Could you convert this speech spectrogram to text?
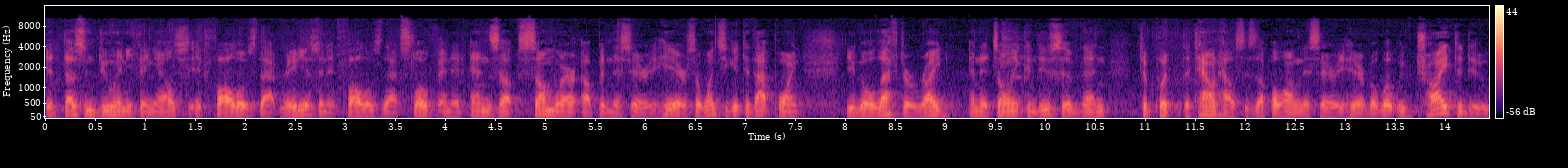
it doesn't do anything else. It follows that radius and it follows that slope and it ends up somewhere up in this area here. So once you get to that point, you go left or right and it's only conducive then to put the townhouses up along this area here. But what we've tried to do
